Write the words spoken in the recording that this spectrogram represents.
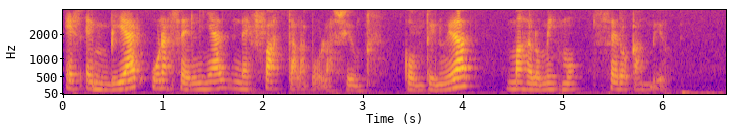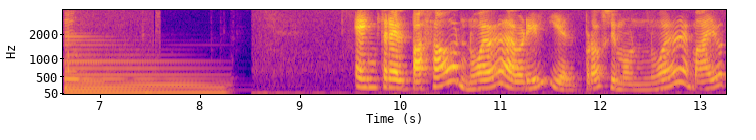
es enviar una señal nefasta a la población. Continuidad más de lo mismo, cero cambio. Entre el pasado 9 de abril y el próximo 9 de mayo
